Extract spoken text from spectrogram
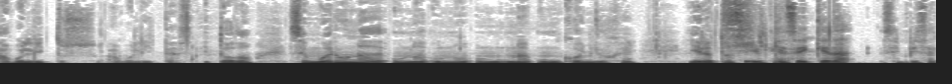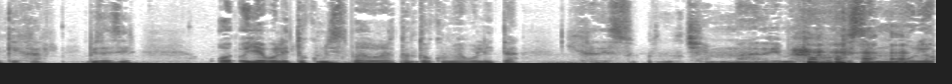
abuelitos, abuelitas y todo, se muere una, una- uno- una- un cónyuge y el otro, Sí, el que claro. se queda, se empieza a quejar. Empieza a decir, "O- oye abuelito, ¿cómo hiciste para durar tanto con mi abuelita? Hija de su pinche madre, me temo que se murió.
